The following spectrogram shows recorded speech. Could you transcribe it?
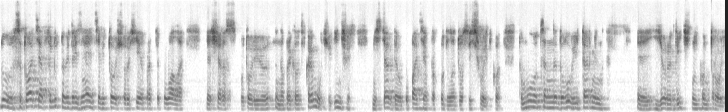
ну, ситуація абсолютно відрізняється від того, що Росія практикувала. Я ще раз повторюю, наприклад, в Криму чи в інших місцях, де окупація проходила досить швидко. Тому це недолугий термін юридичний контроль.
